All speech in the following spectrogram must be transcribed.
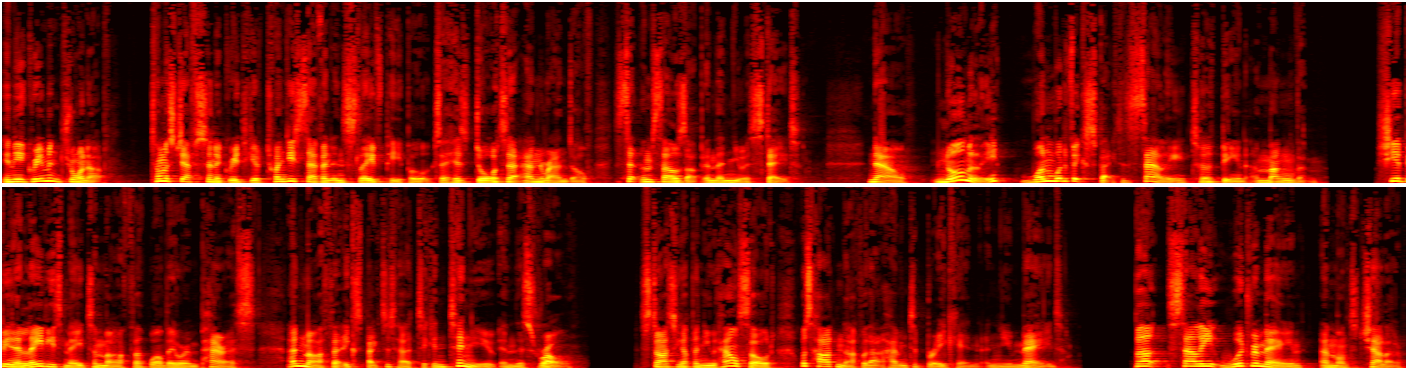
In the agreement drawn up, Thomas Jefferson agreed to give 27 enslaved people to his daughter Anne Randolph to set themselves up in their new estate. Now, normally, one would have expected Sally to have been among them. She had been a lady's maid to Martha while they were in Paris, and Martha expected her to continue in this role. Starting up a new household was hard enough without having to break in a new maid. But Sally would remain a Monticello.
